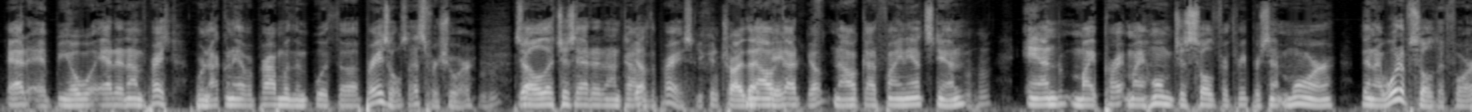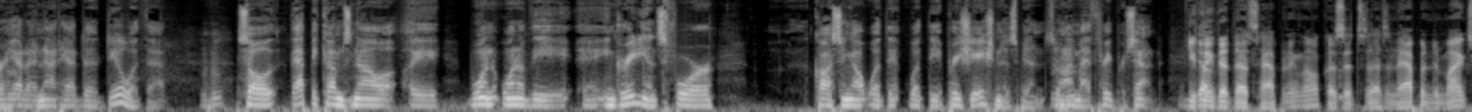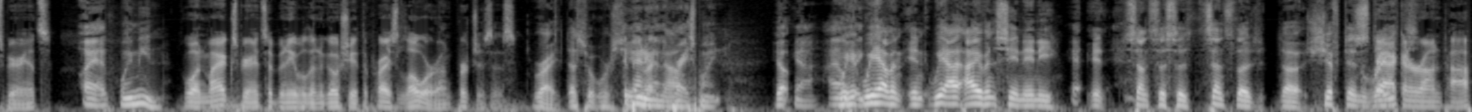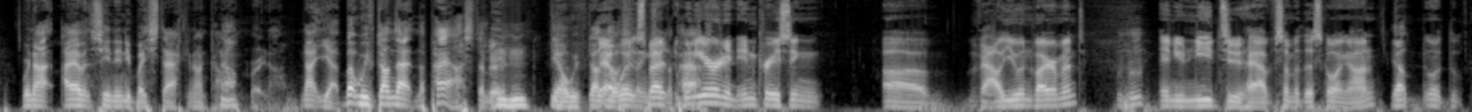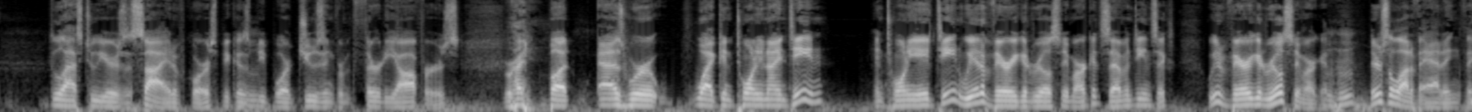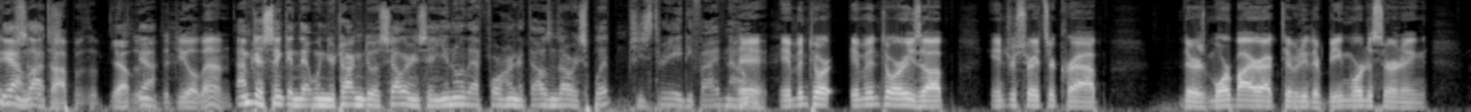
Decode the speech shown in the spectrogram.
Add, add- you know, add it on the price. We're not going to have a problem with them- with uh, appraisals, that's for sure. So Mm-hmm. Yep. let's just add it on top Yep. of the price. You can try that now game. it got Yep. Mm-hmm. now it got financed in, and my pri- my home just sold for three percent more than I would have sold it for had I not had to deal with that. So that becomes now a one one of the uh, ingredients for costing out what the what the appreciation has been. So I'm at three percent. You think that that's happening though? Because it hasn't happened in my experience. Uh, what do you mean? Well, in my experience, I've been able to negotiate the price lower on purchases. Right. That's what we're seeing Depending right on the now. price point. Yep. Yeah, I don't we think- we haven't in we I, I haven't seen any it, since this is since the the shift in Stacking rates, her on top. We're not. I haven't seen anybody stacking on top No. right now. Not yet. But we've done that in the past. I mean, you know, we've done yeah, those when, things spe- in the past. when you're in an increasing uh, value environment Mm-hmm. and you need to have some of this going on. Yep. The, the- the last two years aside, of course, because Mm-hmm. people are choosing from 30 offers. right. But as we're like in 2019 and 2018, we had a very good real estate market. 17, 6, we had a very good real estate market. Mm-hmm. There's a lot of adding things Yeah, to lots. the top of the, Yep. the, Yeah. the deal then. I'm just thinking that when you're talking to a seller and you say, you know, that four hundred thousand dollars split, she's three eighty five now. Hey, inventory inventory's up. Interest rates are crap. There's more buyer activity. They're being more discerning.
